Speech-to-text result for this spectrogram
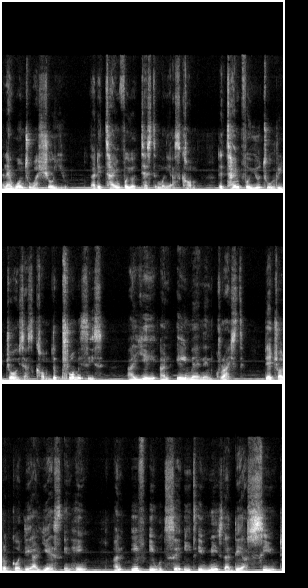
And I want to assure you that the time for your testimony has come. The time for you to rejoice has come. The promises are yea and amen in Christ. Dear child of God, they are yes in Him. And if He would say it, it means that they are sealed.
